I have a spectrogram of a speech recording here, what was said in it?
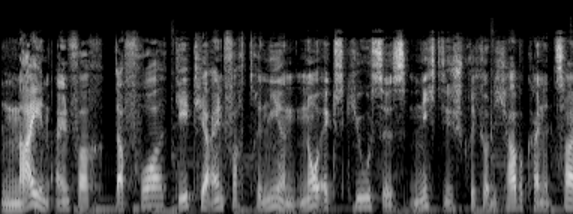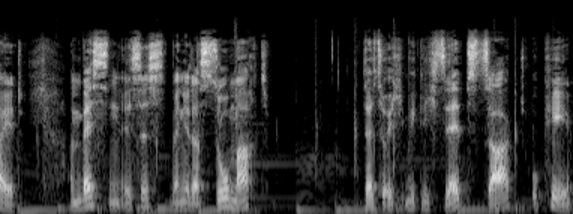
Nein, einfach davor geht hier einfach trainieren. No excuses. Nicht dieses Sprichwort, ich habe keine Zeit. Am besten ist es, wenn ihr das so macht, dass ihr euch wirklich selbst sagt, okay,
